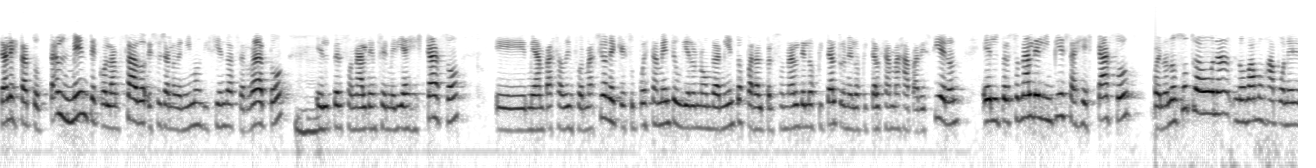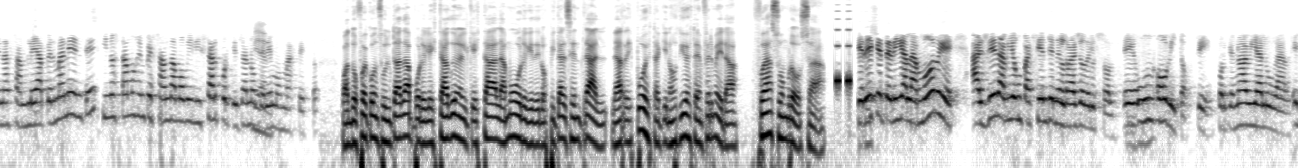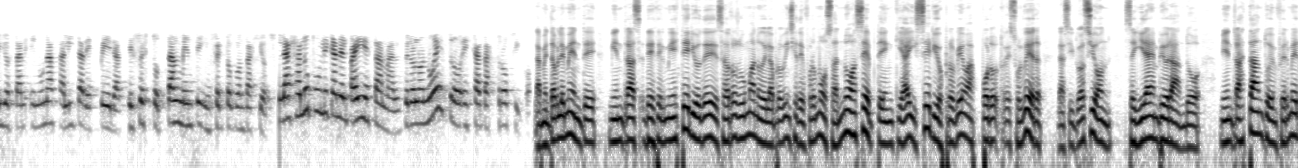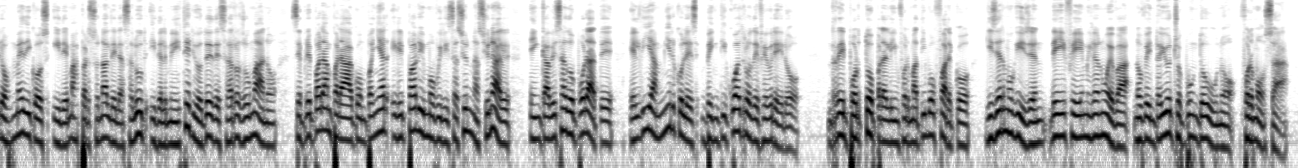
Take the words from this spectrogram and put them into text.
hospital está totalmente colapsado, eso ya lo venimos diciendo hace rato, el personal de enfermería es escaso, eh, me han pasado informaciones que supuestamente hubieron nombramientos para el personal del hospital, pero en el hospital jamás aparecieron. El personal de limpieza es escaso, bueno, nosotros ahora nos vamos a poner en asamblea permanente y nos estamos empezando a movilizar porque ya no queremos más esto. Cuando fue consultada por el estado en el que está la morgue del Hospital Central, la respuesta que nos dio esta enfermera fue asombrosa. ¿Querés que te diga la morgue? Ayer había un paciente en el rayo del sol, eh, un óbito, sí, porque no había lugar. Ellos están en una salita de espera. Eso es totalmente infecto contagioso. La salud pública en el país está mal, pero lo nuestro es catastrófico. Lamentablemente, mientras desde el Ministerio de Desarrollo Humano de la provincia de Formosa no acepten que hay serios problemas por resolver, la situación seguirá empeorando. Mientras tanto, enfermeros, médicos y demás personal de la salud y del Ministerio de Desarrollo Humano se preparan para acompañar el paro y movilización nacional encabezado por ATE el día miércoles 24 de febrero. Reportó para el informativo Farco Guillermo Guillen de FM La Nueva 98.1 Formosa.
